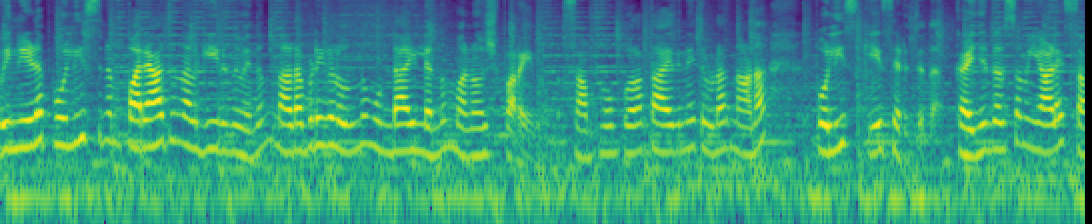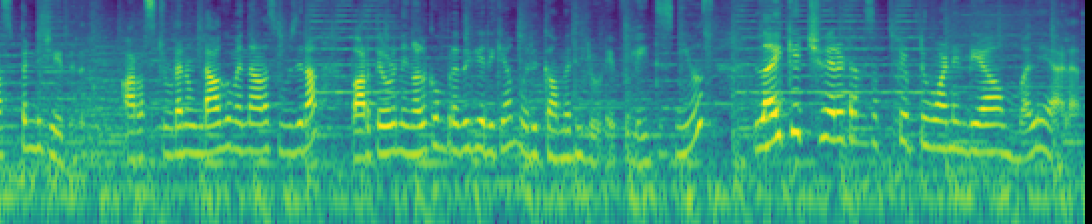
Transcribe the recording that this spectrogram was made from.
പിന്നീട് പോലീസിനും പരാതി നൽകിയിരുന്നുവെന്നും നടപടികളൊന്നും ഉണ്ടായില്ലെന്നും മനോജ് പറയുന്നു. സംഭവം പുറത്തായതിനെ തുടർന്നാണ് പോലീസ് കേസെടുത്തത്. കഴിഞ്ഞ ദിവസം ഇയാളെ സസ്പെൻഡ് ചെയ്തിരുന്നു. അറസ്റ്റ് ഉടൻ ഉണ്ടാകുമെന്നാണ് സൂചന. വാർത്തയോട് നിങ്ങൾക്കും പ്രതികരിക്കാം. ഒരു കമന്റിലൂടെ. Latest news like it share it and subscribe to one India Malayalam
